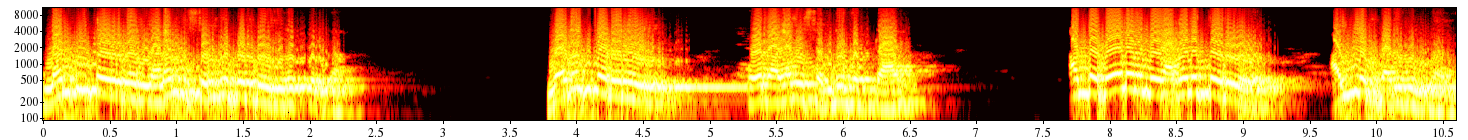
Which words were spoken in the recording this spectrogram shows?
நம்பிக்கையுடன் நடந்து சென்று கொண்டே இருக்கின்றான் நடுக்கடலை ஒரு அளவு சென்று விட்டான் அந்த வேலையிலே அவனுக்கு ஒரு ஐயம் வருகின்றார்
